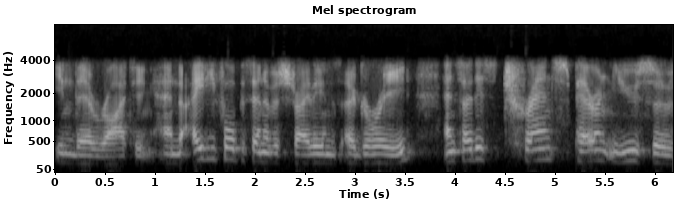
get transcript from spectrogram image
in their writing? And 84% of Australians agreed. And so this transparent use of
